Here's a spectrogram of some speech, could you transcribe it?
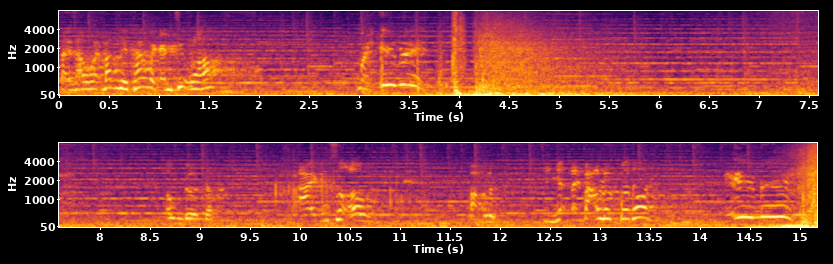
Tại sao ông lại bắt người khác phải gánh chịu nó? Mày im đi! Ông đơn độc Ai cũng sợ ông. Bạo lực Chỉ nhận lại bạo lực mà thôi. Im đi!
